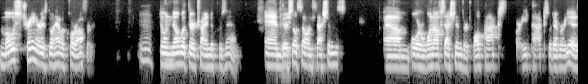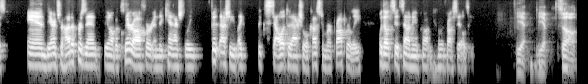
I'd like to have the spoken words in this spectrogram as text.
most trainers don't have a core offer mm. don't know what they're trying to present. And okay. they're still selling sessions um, or one off sessions or 12 packs or eight packs, whatever it is. And they aren't sure how to present. They don't have a clear offer and they can't actually fit, actually like, like sell it to the actual customer properly without it sounding across, across salesy. Yeah. Yep. So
